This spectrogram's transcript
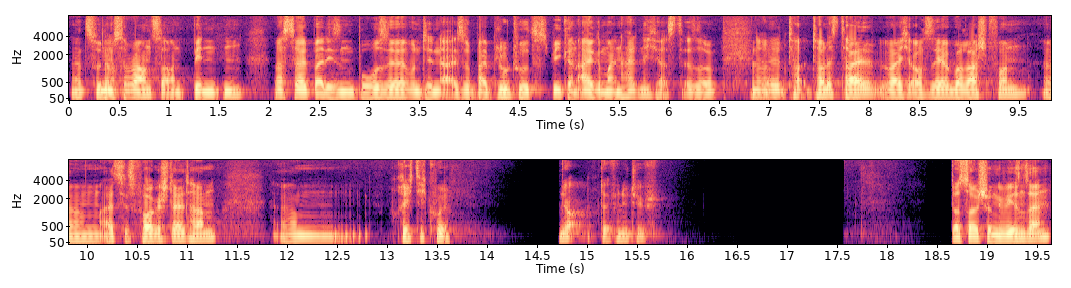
ne, zu einem ja. Surround Sound binden, was du halt bei diesen Bose und den, also bei Bluetooth-Speakern allgemein halt nicht hast. Also ja. äh, to tolles Teil, war ich auch sehr überrascht von, ähm, als sie es vorgestellt haben. Ähm, richtig cool. Ja, definitiv. Das soll schon gewesen sein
